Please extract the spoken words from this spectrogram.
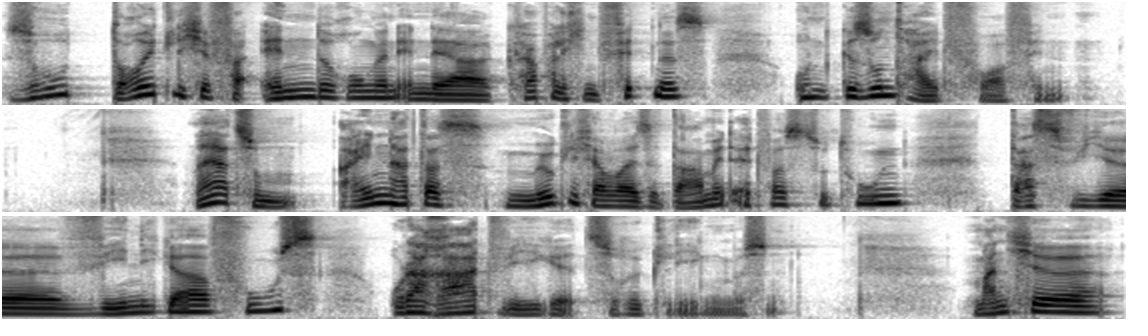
so deutliche Veränderungen in der körperlichen Fitness und Gesundheit vorfinden? Naja, zum einen hat das möglicherweise damit etwas zu tun, dass wir weniger Fuß- oder Radwege zurücklegen müssen. Manche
